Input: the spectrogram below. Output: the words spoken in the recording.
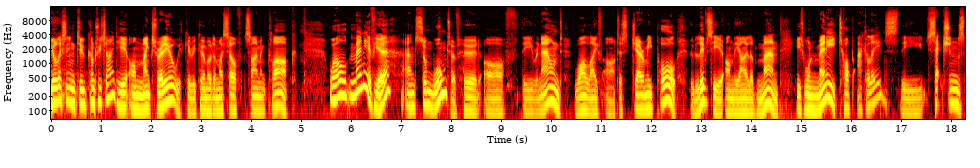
You're listening to Countryside here on Manx Radio with Kiri Kermode and myself, Simon Clark. Well, many of you, and some won't have heard of the renowned wildlife artist Jeremy Paul, who lives here on the Isle of Man. He's won many top accolades, the sections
